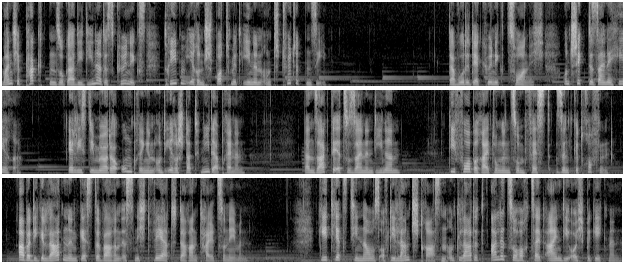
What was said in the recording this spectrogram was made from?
Manche packten sogar die Diener des Königs, trieben ihren Spott mit ihnen und töteten sie. Da wurde der König zornig und schickte seine Heere. Er ließ die Mörder umbringen und ihre Stadt niederbrennen. Dann sagte er zu seinen Dienern Die Vorbereitungen zum Fest sind getroffen, aber die geladenen Gäste waren es nicht wert, daran teilzunehmen. Geht jetzt hinaus auf die Landstraßen und ladet alle zur Hochzeit ein, die euch begegnen.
